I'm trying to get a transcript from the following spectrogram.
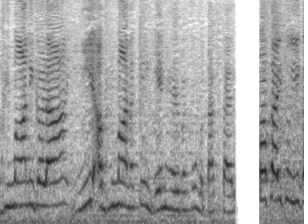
ಅಭಿಮಾನಿಗಳ ಈ ಅಭಿಮಾನಕ್ಕೆ ಏನ್ ಹೇಳ್ಬೇಕು ಗೊತ್ತಾಗ್ತಾ ಇಲ್ಲ. ಆಯ್ತು ಈಗ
